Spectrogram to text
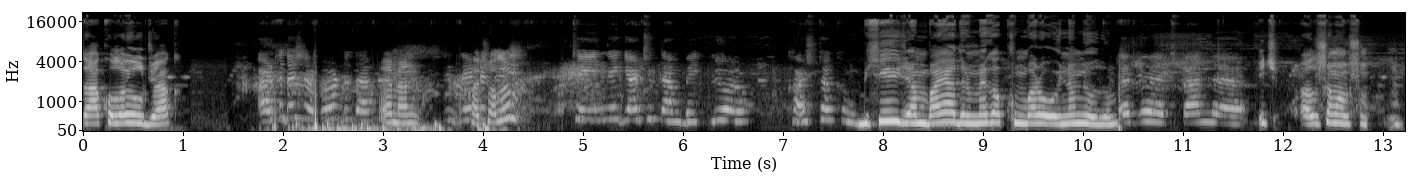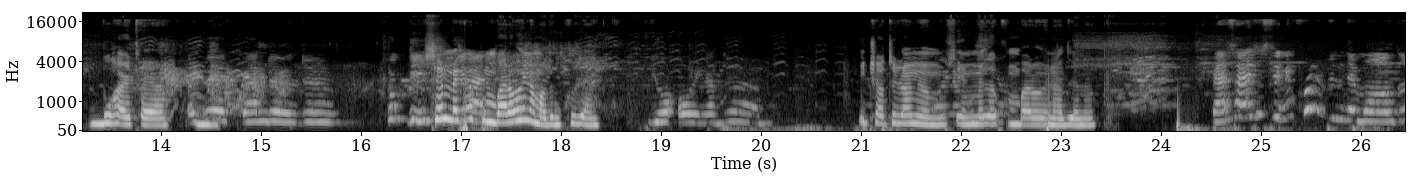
daha kolay olacak. Arkadaşlar bu arada da Hemen kaçalım. şeyini gerçekten bekliyorum. Karşı takım. Bir şey diyeceğim bayağıdır mega kumbara oynamıyordum. Evet ben de. Hiç alışamamışım bu haritaya. Evet ben de öldüm. Çok değişik. Sen mega kumbara oynamadın kuzen. Yo oynadım. Hiç hatırlamıyorum senin mega kumbara oynadığını. Ben sadece senin kulübünde mi oldum?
